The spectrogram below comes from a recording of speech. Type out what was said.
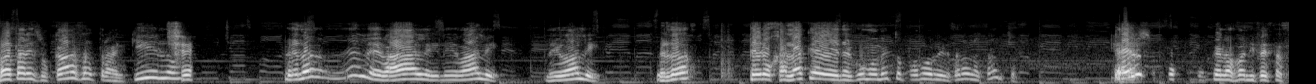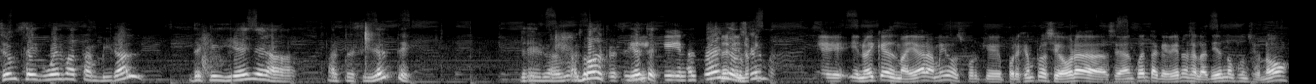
va a estar en su casa, tranquilo, Sí. ¿verdad? Eh, le vale, le vale, le vale, ¿verdad? Pero ojalá que en algún momento podamos regresar a la cancha. Pero que la manifestación se vuelva tan viral de que llegue a- al presidente. De- al- no, al presidente, Y- y- al dueño, y- no hay que desmayar, amigos, porque, por ejemplo, si ahora se dan cuenta que viernes a las 10 no funcionó,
